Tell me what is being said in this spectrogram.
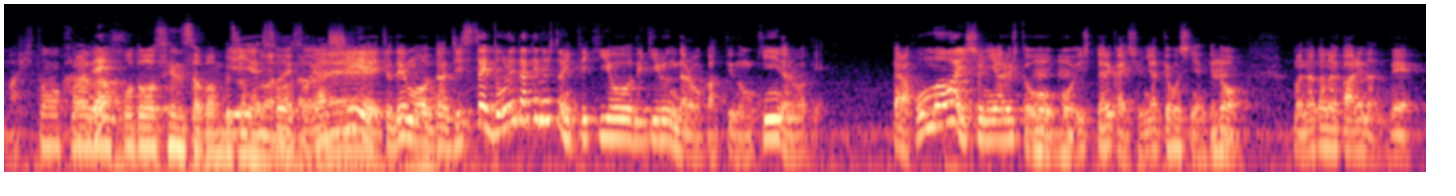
まあ人の体ほど千差万別なものはないからね。そうそう。やしちょでもだ実際どれだけの人に適用できるんだろうかっていうのも気になるわけ。だからほんまは一緒にやる人をこう、うん。うん誰か一緒にやってほしいんやけど、うん。まあ、なかなかあれなんで。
